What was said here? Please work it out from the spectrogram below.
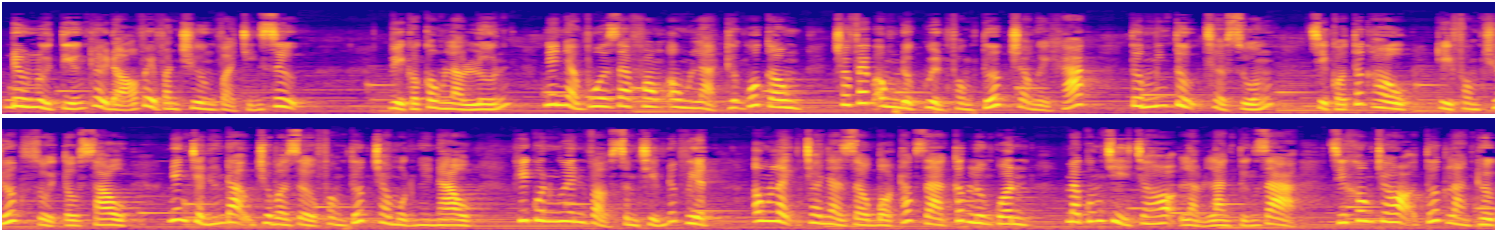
đều nổi tiếng thời đó về văn trường và chính sự. Vì có công lao lớn nên nhà vua gia phong ông là thượng quốc công, cho phép ông được quyền phong tước cho người khác, từ minh tự trở xuống, chỉ có tước hầu thì phong trước rồi tâu sau. Nhưng Trần Hưng Đạo chưa bao giờ phong tước cho một người nào. Khi quân Nguyên vào xâm chiếm nước Việt, ông lệnh cho nhà giàu bỏ thóc ra cấp lương quân, mà cũng chỉ cho họ làm lang tướng giả, chứ không cho họ tước lang thực.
